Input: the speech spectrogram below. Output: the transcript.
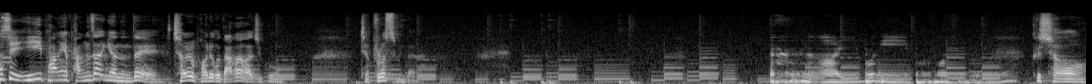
사실 이 방의 방장이었는데 저를 버리고 나가가지고 제가 불렀습니다. 아 이분이 방송하신 분이에요? 그쵸.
